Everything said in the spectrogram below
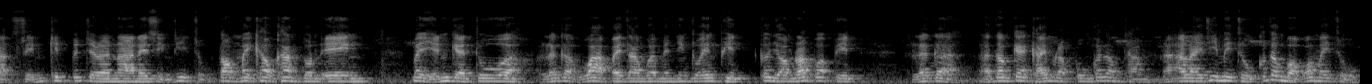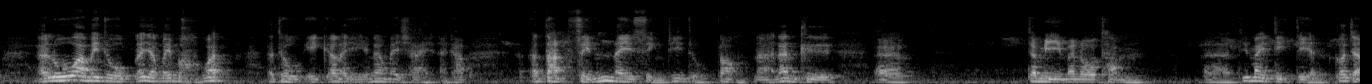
ตัดสินคิดพิจารณาในสิ่งที่ถูกต้องไม่เข้าข้างตนเอง ไม่เห็นแก่ตัว แล้วก็ว่าไปตามความเป็นจริงตัวเองผิด ก็ยอมรับว่าผิด แล้วก็ต้องแก้ไขปรับปรุงก็ต้องทำนะอะไรที่ไม่ถูกก็ต้องบอกว่าไม่ถูก รู้ว่าไม่ถูกแล้วยังไปบอกว่าถูกอีกอะไรอย่างนี้นั่นไม่ใช่นะครับ ตัดสินในสิ่งที่ถูกต้องนะนั่นคืออจะมีมโนธรรมที่ไม่ติเตียนก็จะ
